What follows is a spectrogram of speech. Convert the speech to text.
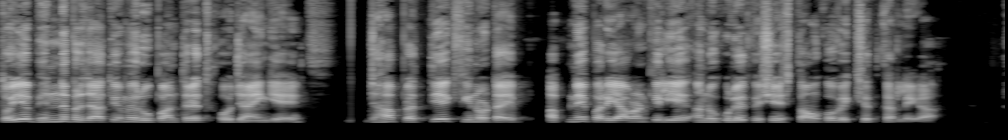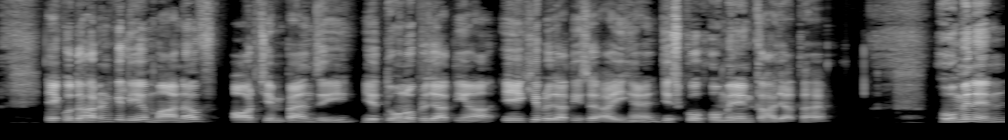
तो ये भिन्न प्रजातियों में रूपांतरित हो जाएँगे, जहाँ प्रत्येक फिनोटाइप अपने पर्यावरण के लिए अनुकूलित विशेषताओं को विकसित कर लेगा। एक उदाहरण के लिए मानव और चिंपैंजी ये दोनों प्रजातियाँ एक ही प्रजाति से आई हैं, जिसको होमिनिन कहा जाता है। होमिनिन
